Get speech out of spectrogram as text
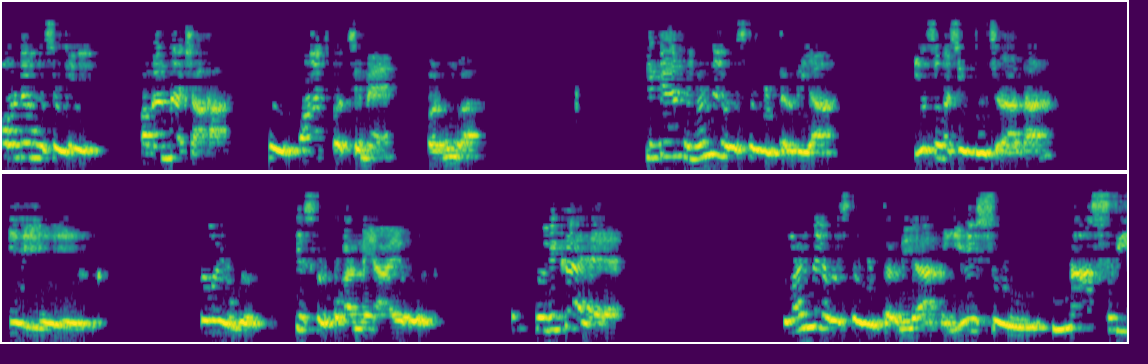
और जब उसे पकड़ना चाहा तो पाँच पद से मैं पढ़ूँगा। लेकिन उन्होंने उसको उत्तर दिया यीशु मसीह पूछ रहा था कि तुम तो किसको पकड़ने आए हो तो लिखा है उन्होंने उसको उत्तर दिया यीशु नासरी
